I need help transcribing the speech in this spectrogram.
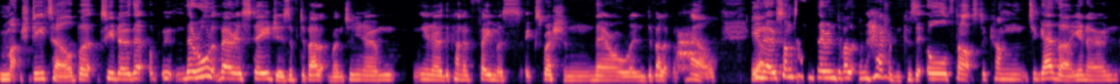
much detail, but you know they're they're all at various stages of development, and you know you know the kind of famous expression they're all in development hell you Yeah. know sometimes they're in development heaven because it all starts to come together you know and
